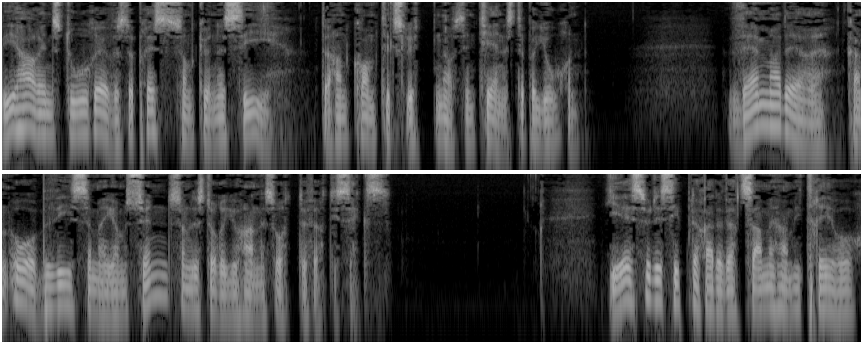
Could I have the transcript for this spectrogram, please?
Vi har en stor øverste prest som kunne si da han kom til slutten av sin tjeneste på jorden. Hvem av dere kan overbevise meg om synd, som det står i Johannes 8, 46? Jesu disipler hadde vært sammen med ham i tre år,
